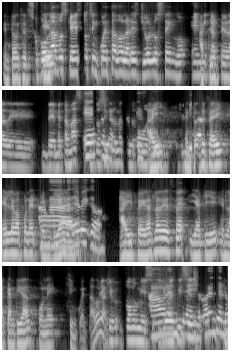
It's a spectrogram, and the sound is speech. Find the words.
Entonces. Supongamos que estos 50 dólares yo los tengo en mi cartera de, de Metamask. entonces simplemente lo pongo ahí. Entonces ahí él le va a poner ah, enviar. Ahí pegas la de esta y aquí en la cantidad pone 50 dólares. Aquí pongo mis. Ahora entiendo, ahora entiendo.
